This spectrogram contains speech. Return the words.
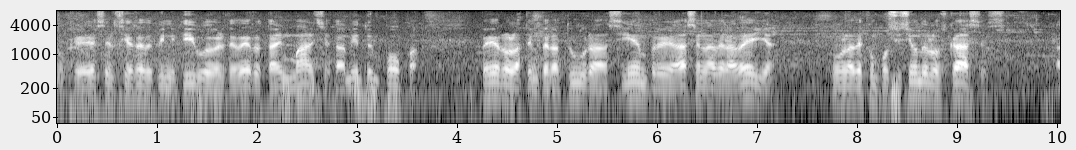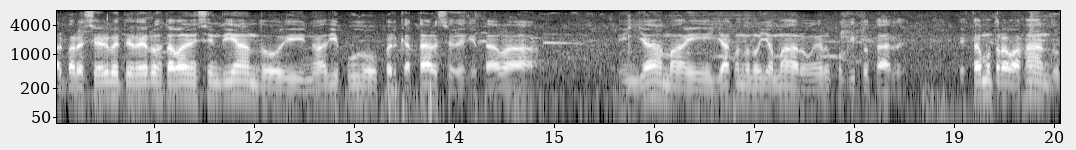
lo que es el cierre definitivo del vertedero está en marcha, está viento en popa, pero las temperaturas siempre hacen la de la de ella con la descomposición de los gases. Al parecer el vertedero estaba incendiando y nadie pudo percatarse de que estaba en llama y ya cuando nos llamaron era un poquito tarde. Estamos trabajando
